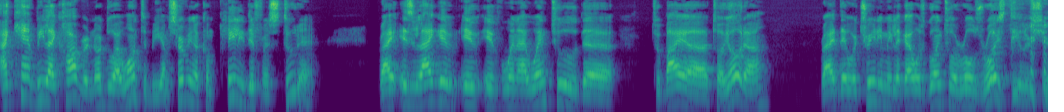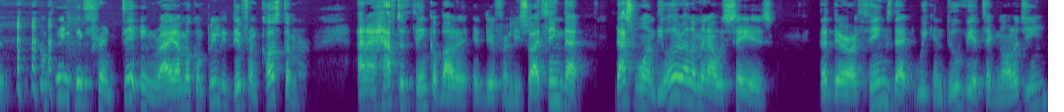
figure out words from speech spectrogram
I can't be like Harvard, nor do I want to be. I'm serving a completely different student. Right? It's like if if, if when I went to the to buy a Toyota, right, they were treating me like I was going to a Rolls Royce dealership. completely different thing, right? I'm a completely different customer. And I have to think about it, it differently. So I think that that's one. The other element I would say is that there are things that we can do via technology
